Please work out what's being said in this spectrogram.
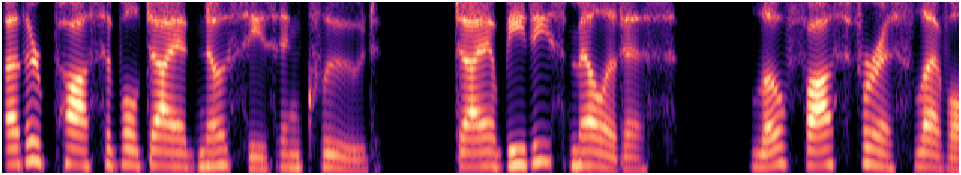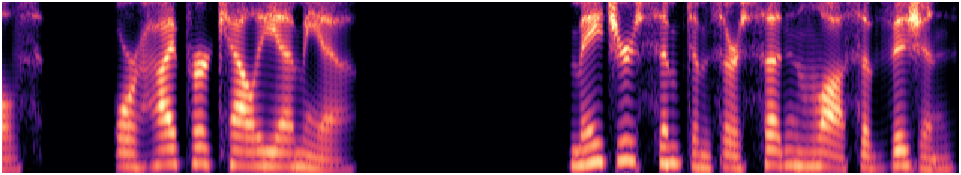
Other possible diagnoses include diabetes mellitus, low phosphorus levels, or hyperkalemia. Major symptoms are sudden loss of vision,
